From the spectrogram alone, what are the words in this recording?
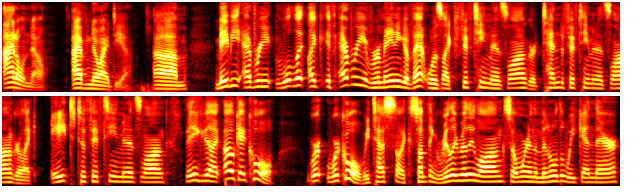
I don't know. I have no idea. Um, maybe every, well, like if every remaining event was like 15 minutes long or 10 to 15 minutes long or like 8 to 15 minutes long, then you could be like, okay, cool we're we're cool. We test like something really really long somewhere in the middle of the weekend. There,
